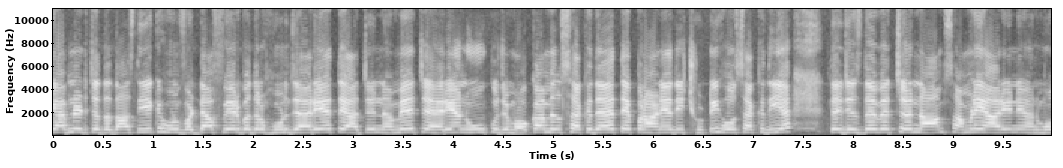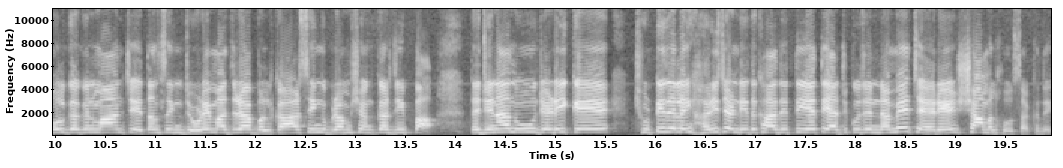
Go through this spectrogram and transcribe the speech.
ਕੈਬਨਿਟ 'ਚ ਤਾਂ ਦੱਸ ਦਈਏ ਕਿ ਹੁਣ ਵੱਡਾ ਫੇਰ ਬਦਲ ਹੋਣ ਜਾ ਰਿਹਾ ਹੈ ਤੇ ਅੱਜ ਨਵੇਂ ਚਿਹਰਿਆਂ ਨੂੰ ਕੁਝ ਮੌਕਾ ਮਿਲ ਸਕਦਾ ਹੈ ਤੇ ਪੁਰਾਣਿਆਂ ਦੀ ਛੁੱਟੀ ਹੋ ਸਕਦੀ ਹੈ ਤੇ ਜਿਸ ਦੇ ਵਿੱਚ ਨਾਮ ਸਾਹਮਣੇ ਆ ਰਹੇ ਨੇ ਅਨਮੋਲ ਗਗਨਮਾਨ, ਚੇਤਨ ਸਿੰਘ ਜੋੜੇ ਮਾਜਰਾ, ਬਲਕਾਰ ਸਿੰਘ ਬ੍ਰਹਮ ਸ਼ੰਕਰ ਜੀਪਾ ਤੇ ਜਿਨ੍ਹਾਂ ਨੂੰ ਜਿਹੜੀ ਕਿ ਛੁੱਟੀ ਦੇ ਲਈ ਹਰੀ ਝੰਡੀ ਦਿਖਾ ਦਿੱਤੀ ਹੈ ਤੇ ਅੱਜ ਕੁਝ ਨਵੇਂ ਚਿਹਰੇ ਸ਼ਾਮਲ ਹੋ ਸਕਦੇ ਨੇ।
